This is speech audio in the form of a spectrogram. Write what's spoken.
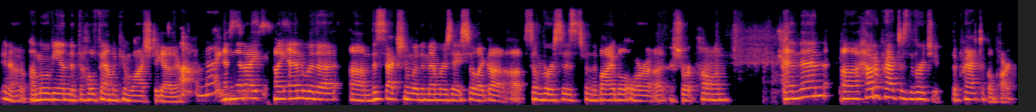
you know a movie in that the whole family can watch together. Oh nice. And then i i end with a um, this section with a memorization so like a, a, some verses from the bible or a, a short poem. And then uh, how to practice the virtue the practical part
